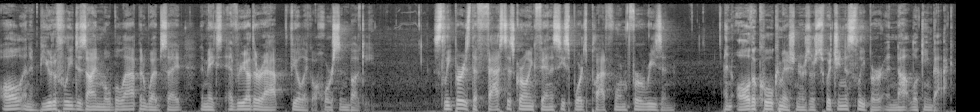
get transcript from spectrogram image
all in a beautifully designed mobile app and website that makes every other app feel like a horse and buggy. Sleeper is the fastest growing fantasy sports platform for a reason, and all the cool commissioners are switching to Sleeper and not looking back.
